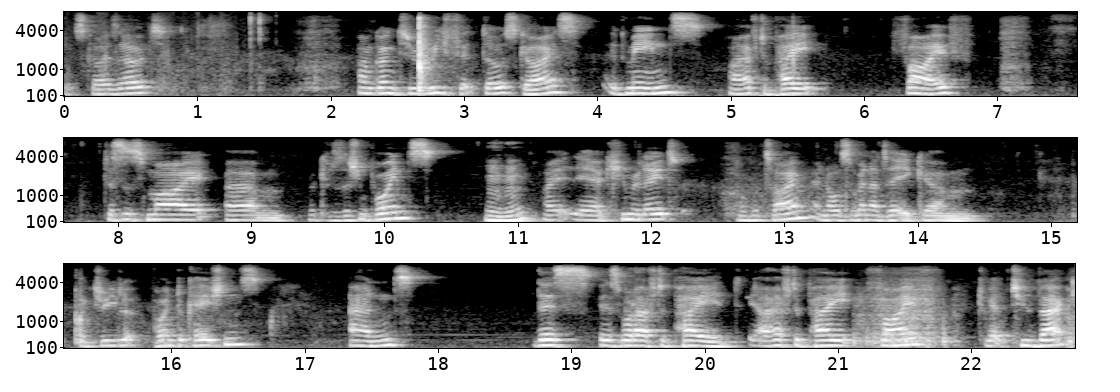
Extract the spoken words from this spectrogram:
those guys out. I'm going to refit those guys. It means I have to pay five. This is my um, requisition points. mm-hmm. I, they accumulate over time, and also when I take um, victory point locations. And this is what I have to pay. I have to pay five to get two back.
